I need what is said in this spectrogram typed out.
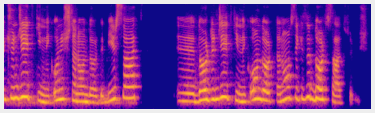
Üçüncü etkinlik 13'ten 14'e 1 saat. E, dördüncü etkinlik 14'ten 18'e 4 saat sürmüş.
